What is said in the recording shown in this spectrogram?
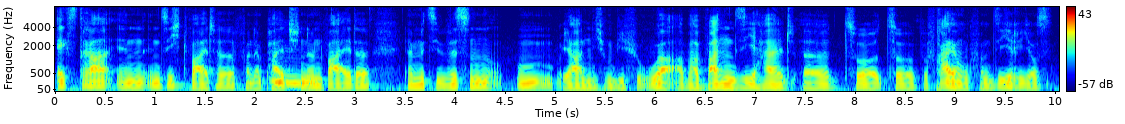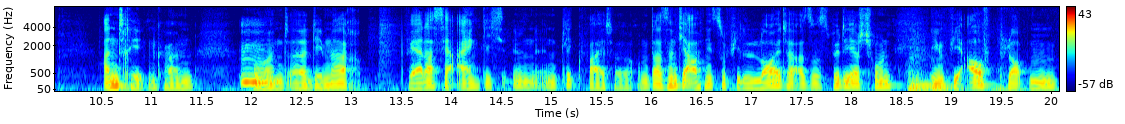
extra in, in Sichtweite von der peitschenden mhm. Weide, damit sie wissen, um, ja, nicht um wie viel Uhr, aber wann sie halt äh, zur, zur Befreiung von Sirius antreten können. Mhm. Und äh, demnach wäre das ja eigentlich in, in, Blickweite. Und da sind ja auch nicht so viele Leute. Also es würde ja schon irgendwie aufploppen,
